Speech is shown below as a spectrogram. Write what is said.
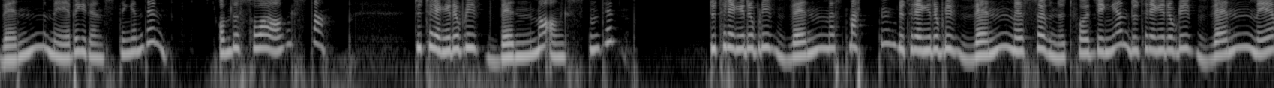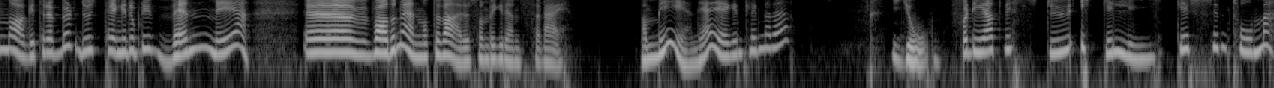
venn med begrensningen din, om det så er angst, da. Du trenger å bli venn med angsten din. Du trenger å bli venn med smerten, du trenger å bli venn med søvnutfordringen, du trenger å bli venn med magetrøbbel, du trenger å bli venn med uh, hva det nå enn måtte være som begrenser deg. Hva mener jeg egentlig med det? Jo, fordi at hvis du ikke liker symptomet,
